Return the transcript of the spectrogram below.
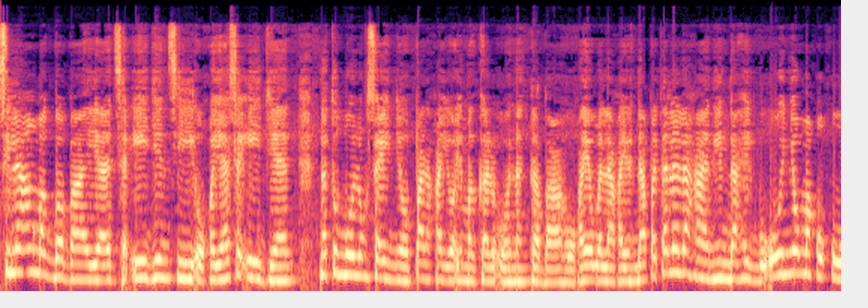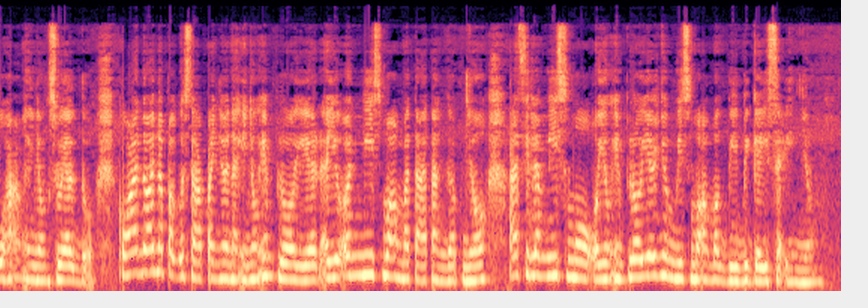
sila ang magbabayad sa agency o kaya sa agent na tumulong sa inyo para kayo ay magkaroon ng trabaho. Kaya wala kayong dapat alalahanin dahil buo nyo makukuha ang inyong sweldo. Kung ano ang napag-usapan nyo ng inyong employer, ay yun mismo ang matatanggap nyo at sila mismo o yung employer nyo mismo ang magbibigay sa inyo.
